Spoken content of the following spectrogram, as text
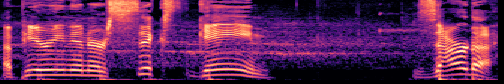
appearing in her sixth game. Zarda,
